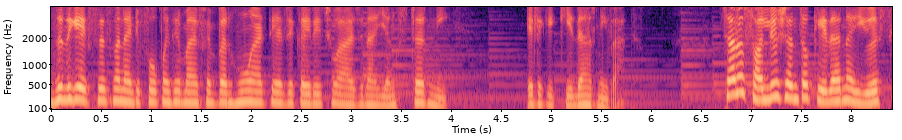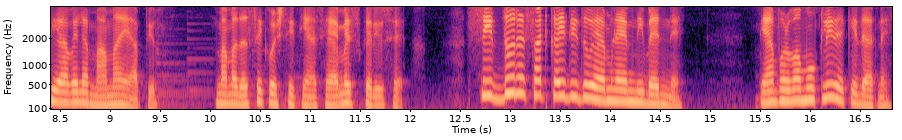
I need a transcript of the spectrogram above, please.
જિંદગી એક્સપ્રેસમાં ninety four point three FM પર હું આરતી આજે કહી રહી છું આજના યંગસ્ટરની એટલે કે કેદારની વાત. ચાલો સોલ્યુશન તો કેદારના યુએસથી આવેલા મામાએ આપ્યું. મામા દસેક વર્ષથી ત્યાં છે એમએસ કર્યું છે. સીધું ને સટ કહી દીધું એમણે એમની બેનને. ત્યાં ભણવા મોકલી દે કેદારને,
